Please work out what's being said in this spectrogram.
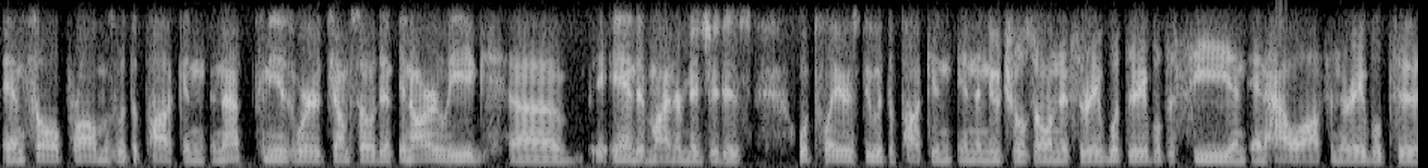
and solve problems with the puck. And, and that to me is where it jumps out in, in our league uh, and at minor midget is what players do with the puck in, in the neutral zone, if they're what they're able to see, and, and how often they're able to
